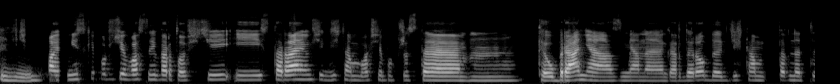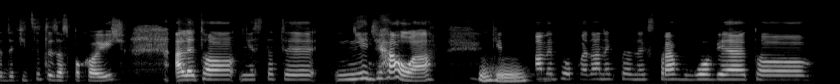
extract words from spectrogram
mhm. mają niskie poczucie własnej wartości i starają się gdzieś tam właśnie poprzez te, mm, te ubrania, zmianę garderoby, gdzieś tam pewne te deficyty zaspokoić, ale to niestety nie działa. Mhm. Kiedy mamy poukładanych pewnych spraw w głowie, to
